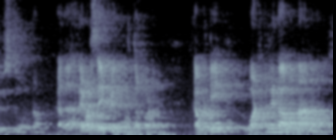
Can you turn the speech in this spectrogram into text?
చూస్తూ ఉన్నాం కదా? రివర్స్ అయిపోయింది మొత్తం కూడా. కాబట్టి ఒంటరిగా ఉన్నాను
